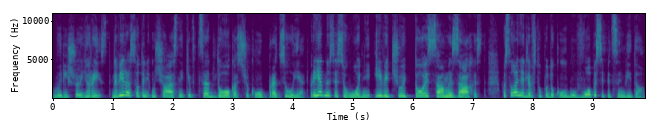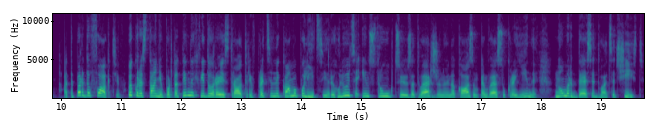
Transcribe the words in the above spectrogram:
вирішує юрист. Довіра сотень учасників це доказ, що клуб працює. Приєднуйся сьогодні і відчуй той самий захист. Посилання для вступу до клубу в описі під цим відео. А тепер до фактів: використання портативних відеореєстраторів працівниками поліції регулюється інструкцією, затвердженою наказом МВС України номер 1026.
